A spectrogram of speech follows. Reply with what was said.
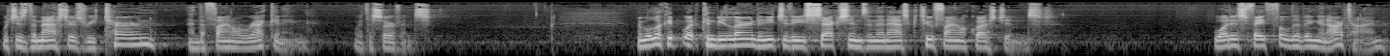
which is the Master's return and the final reckoning with the servants. And we'll look at what can be learned in each of these sections and then ask two final questions. What is faithful living in our time?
